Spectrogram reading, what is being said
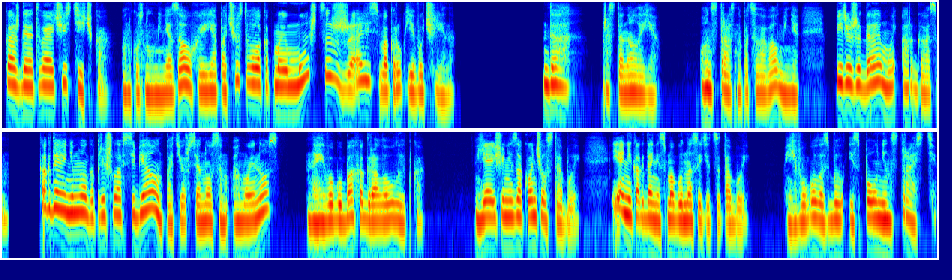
«Каждая твоя частичка, он куснул меня за ухо, и я почувствовала, как мои мышцы сжались вокруг его члена. «Да», — простонала я. Он страстно поцеловал меня, пережидая мой оргазм. Когда я немного пришла в себя, он потерся носом о мой нос. На его губах играла улыбка. «Я еще не закончил с тобой. Я никогда не смогу насытиться тобой». Его голос был исполнен страсти.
